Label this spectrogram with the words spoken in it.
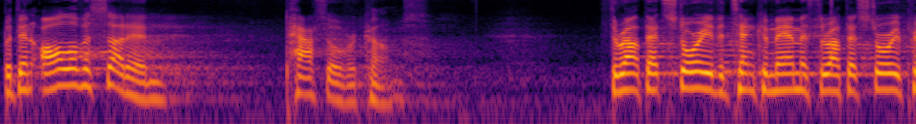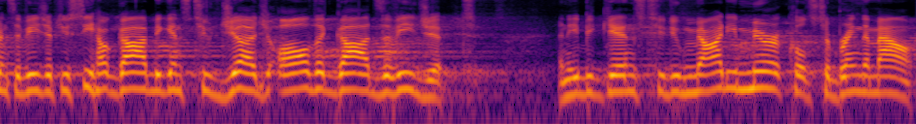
But then all of a sudden, Passover comes. Throughout that story of the Ten Commandments, throughout that story of Prince of Egypt, you see how God begins to judge all the gods of Egypt. And he begins to do mighty miracles to bring them out.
